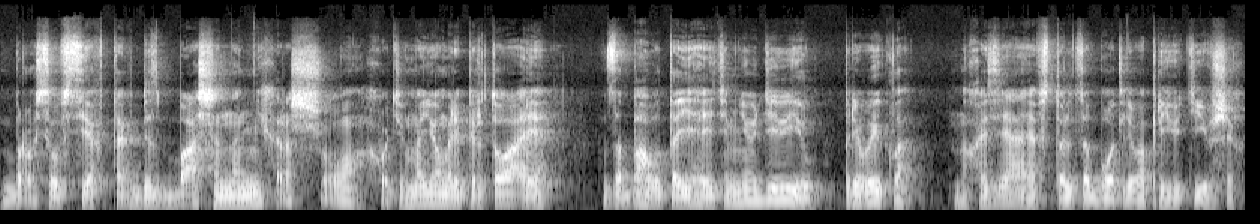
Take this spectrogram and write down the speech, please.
Бросил всех так безбашенно нехорошо. Хоть и в моем репертуаре забаву-то я этим не удивил. Привыкла. Но хозяев, столь заботливо приютивших,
